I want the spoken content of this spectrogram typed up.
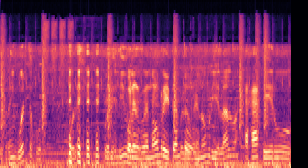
Efraín Huerta por, por, el libro. por el renombre y tanto. Por el renombre y el alba. Pero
